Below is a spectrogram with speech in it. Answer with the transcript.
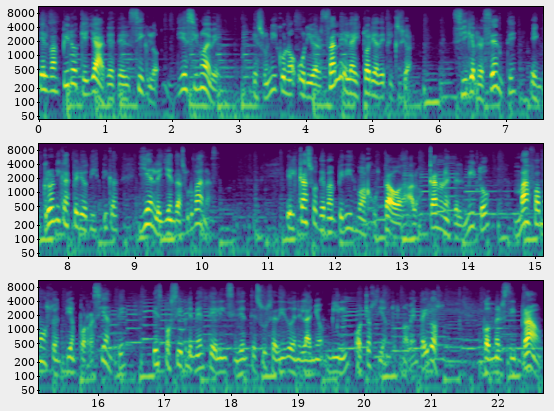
El vampiro que ya desde el siglo XIX es un ícono universal en la historia de ficción. Sigue presente en crónicas periodísticas y en leyendas urbanas. El caso de vampirismo ajustado a los cánones del mito más famoso en tiempo reciente es posiblemente el incidente sucedido en el año 1892 con Mercy Brown,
